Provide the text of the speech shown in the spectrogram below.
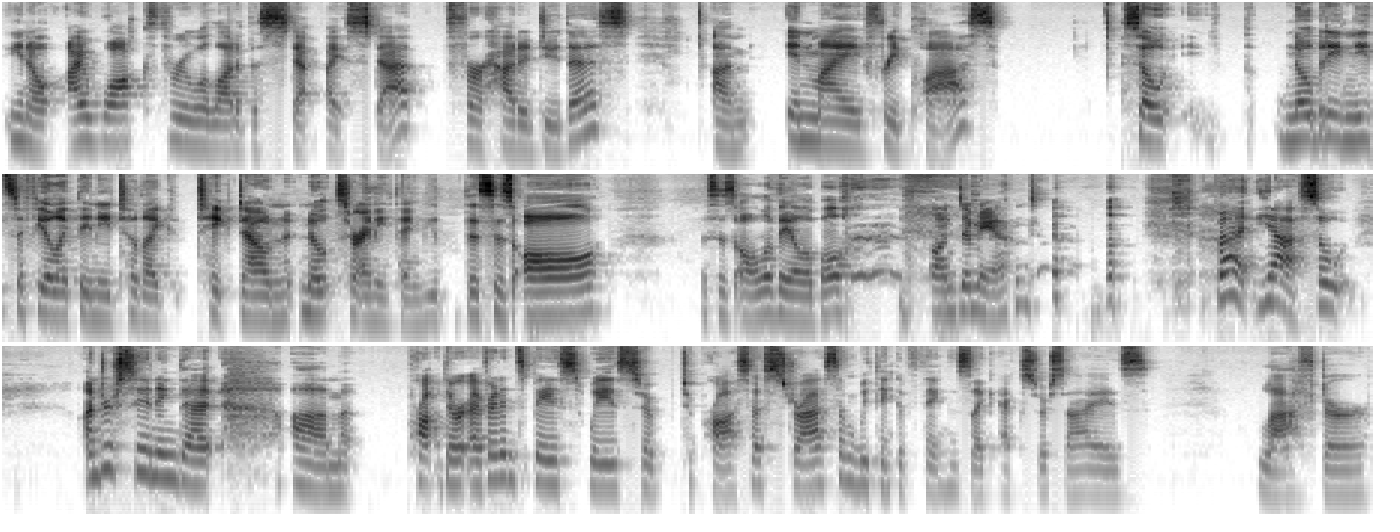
you know, I walk through a lot of the step by step for how to do this um, in my free class. So nobody needs to feel like they need to like take down notes or anything. This is all this is all available on demand. but yeah, so understanding that um, pro- there are evidence-based ways to to process stress, and we think of things like exercise, laughter,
